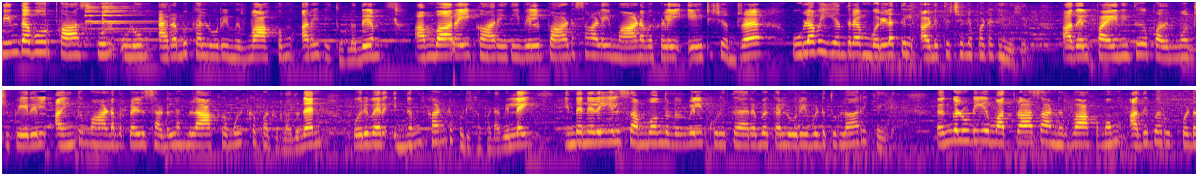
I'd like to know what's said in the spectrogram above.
நிந்தவூர் காஸ்கூல் உளும் அரபு கல்லூரி நிர்வாகம் அறிவித்துள்ளது. அம்பாறை காரைதீவில் பாடசாலை மாணவர்களை ஏற்றிச் சென்ற உளவு இயந்திரம் வெள்ளத்தில் அடித்துச் செல்லப்பட்ட நிலையில் அதில் பயணித்து பதிமூன்று பேரில் ஐந்து மாணவர்கள் சடலங்களாக மீட்கப்பட்டுள்ளதுடன் ஒருவர் இன்னும் கண்டுபிடிக்கப்படவில்லை. இந்த நிலையில் சம்பவம் தொடர்பில் குறித்த அரபு கல்லூரி விடுத்துள்ள அறிக்கையில் எங்களுடைய மத்ராசா நிர்வாகமும் அதிபர் உட்பட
